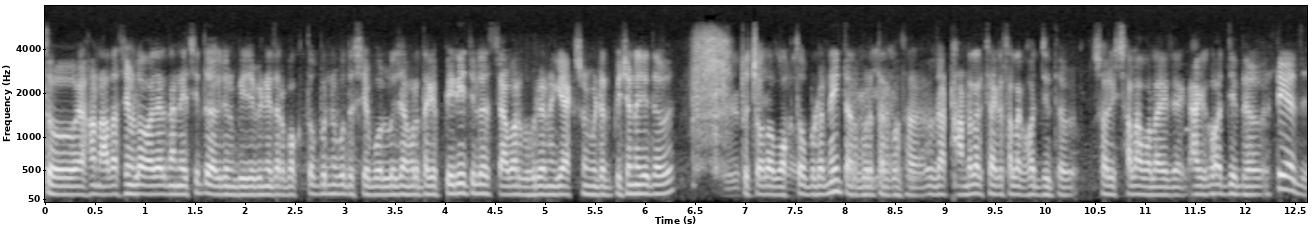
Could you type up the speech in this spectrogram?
তো এখন আদা সিমলা বাজারে দাঁড়িয়েছি তো একজন বিজেপি নেতার বক্তব্য নেব তো সে বলল যে আমরা তাকে পেরিয়ে চলে এসেছি আবার ঘুরে নাকি একশো মিটার পিছনে যেতে হবে। তো চলো বক্তব্যটা নেই তারপরে তার কথা যা ঠান্ডা লাগছে আগে সালা ঘর যেতে হবে। সরি সালা বলা যায় আগে ঘর যেতে হবে ঠিক আছে?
